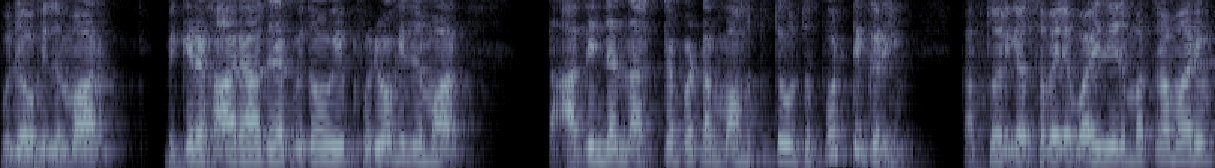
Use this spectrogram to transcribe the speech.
പുരോഹിതന്മാർ വിഗ്രഹാരാധന പുരോഹി പുരോഹിതന്മാർ അതിന്റെ നഷ്ടപ്പെട്ട മഹത്വത്തെ കുറിച്ച് പൊട്ടിക്കറിയും. കത്തോലിക്ക സഭയിലെ വൈദ്യരും പത്രമാരും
